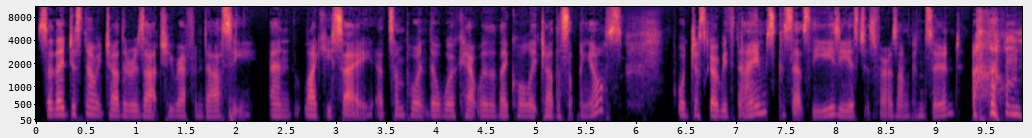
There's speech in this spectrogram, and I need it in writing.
So, they just know each other as Archie, Raph, and Darcey. And, like you say, at some point they'll work out whether they call each other something else or just go with names because that's the easiest as far as I'm concerned. Um,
